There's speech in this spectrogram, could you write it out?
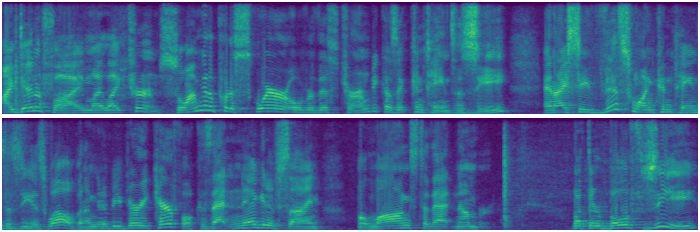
identify my like terms. So I'm going to put a square over this term because it contains a z. And I see this one contains a z as well. But I'm going to be very careful because that negative sign belongs to that number. But they're both z,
